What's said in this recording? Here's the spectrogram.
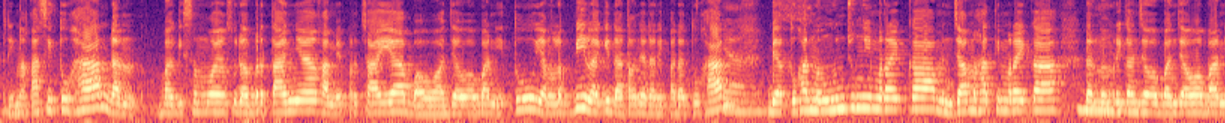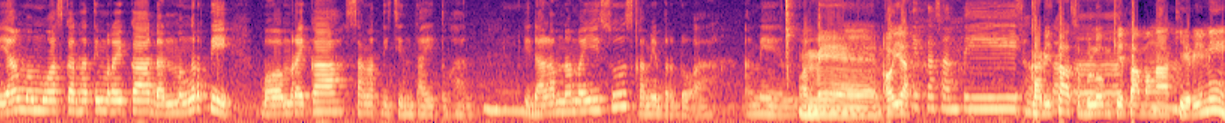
Terima kasih Tuhan dan bagi semua yang sudah bertanya, kami percaya bahwa jawaban itu yang lebih lagi datangnya daripada Tuhan. Yes. Biar Tuhan mengunjungi mereka, menjamah hati mereka dan memberikan jawaban-jawaban yang memuaskan hati mereka dan mengerti bahwa mereka sangat dicintai Tuhan. Di dalam nama Yesus kami berdoa. Amin. Amin. Oh ya, Santi. Karita sebelum kita mengakhiri nih,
